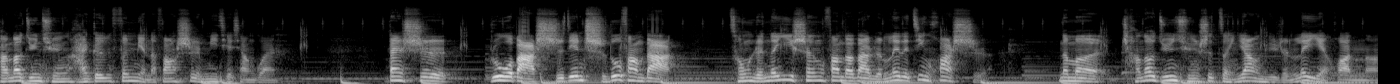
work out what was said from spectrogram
肠道菌群还跟分娩的方式密切相关，但是如果把时间尺度放大，从人的一生放大到人类的进化史，那么肠道菌群是怎样与人类演化的呢？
